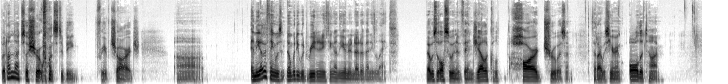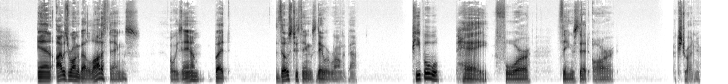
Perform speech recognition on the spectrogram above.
But I'm not so sure it wants to be free of charge. Uh, and the other thing was that nobody would read anything on the internet of any length. That was also an evangelical, hard truism that I was hearing all the time. And I was wrong about a lot of things, always am, but those two things they were wrong about. People will pay for things that are extraordinary.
